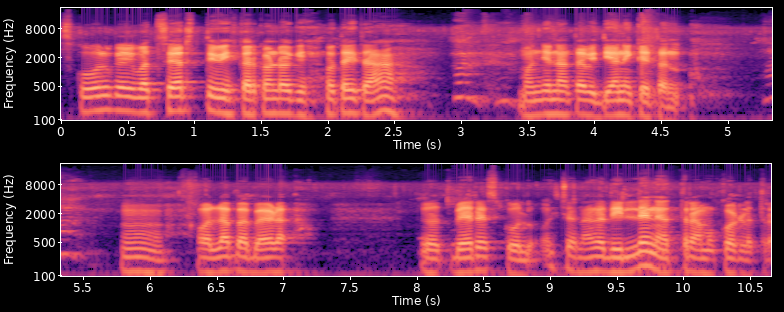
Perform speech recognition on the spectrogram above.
ಸ್ಕೂಲ್ಗೆ ಇವತ್ತು ಸೇರಿಸ್ತೀವಿ ಕರ್ಕೊಂಡೋಗಿ. ಗೊತ್ತಾಯ್ತಾ? ಮಂಜುನಾಥ ವಿದ್ಯಾನಿಕೇತನ್. ಹ್ಞೂ ಒಲ್ಲಬ್ಬ ಬೇಡ. ಇವತ್ತು ಬೇರೆ ಸ್ಕೂಲು ಚೆನ್ನಾಗದು ಇಲ್ಲೇ ಹತ್ರ ಮುಕ್ಕೋಡ್ಲ ಹತ್ರ.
